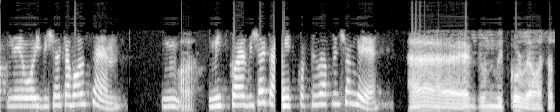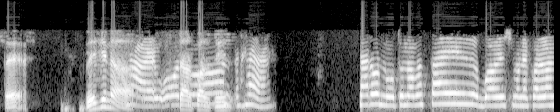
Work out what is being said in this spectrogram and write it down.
আপনি ওই বিষয়টা বলছেন? মিট করার বিষয়টা? মিট করতে হবে আপনার সঙ্গে? হ্যাঁ হ্যাঁ একজন মিট করবে আমার সাথে। বেশি না ও চার পাঁচ দিন। হ্যাঁ। ও নতুন অবস্থায় বয়স মনে করেন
